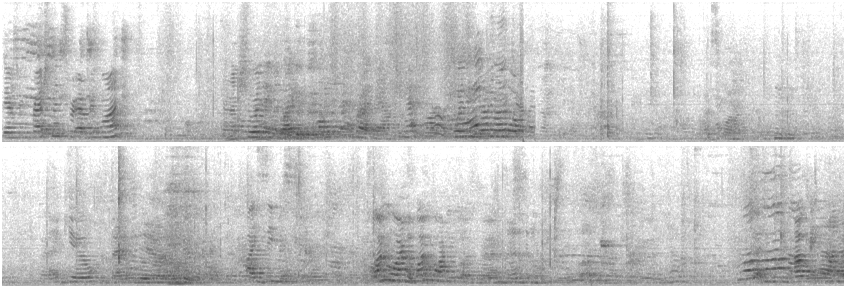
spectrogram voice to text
There's refreshments for everyone. And I'm sure they would like come right now. Was he on Thank you. Thank you. I see Mrs. One more, one more. Okay, come on,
